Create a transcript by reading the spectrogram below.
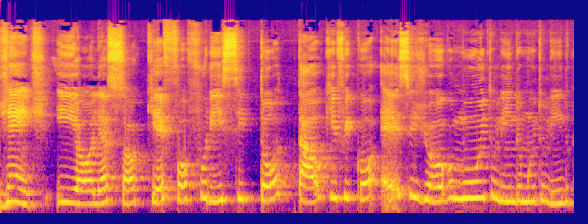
Gente, e olha só que fofurice total que ficou esse jogo, muito lindo, muito lindo.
